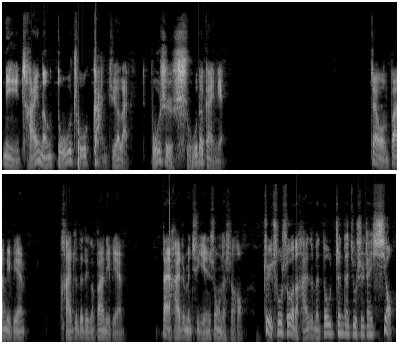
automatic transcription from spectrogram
你才能读出感觉来，不是熟的概念。在我们班里边，孩子的这个班里边，带孩子们去吟诵的时候，最初所有的孩子们都真的就是在笑，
